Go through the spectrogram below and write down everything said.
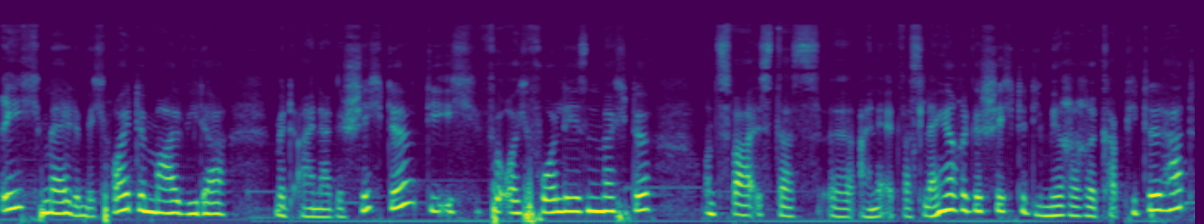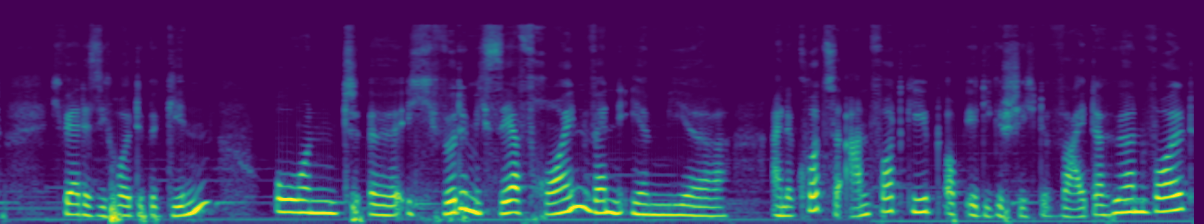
Ich melde mich heute mal wieder mit einer Geschichte, die ich für euch vorlesen möchte. Und zwar ist das äh, eine etwas längere Geschichte, die mehrere Kapitel hat. Ich werde sie heute beginnen und äh, ich würde mich sehr freuen, wenn ihr mir eine kurze Antwort gebt, ob ihr die Geschichte weiterhören wollt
